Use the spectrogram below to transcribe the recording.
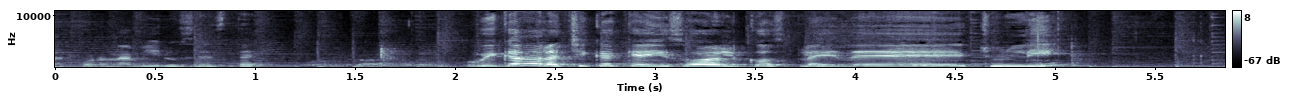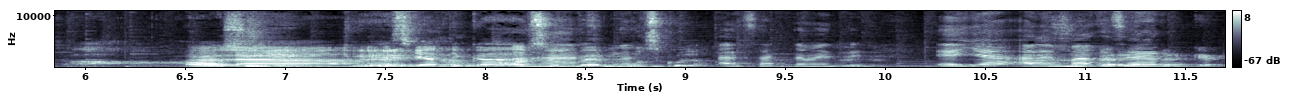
al coronavirus este. ¿Ubican a la chica que hizo el cosplay de Chun-Li? A Oh, sí. la asiática super músculo. Exactamente. Ella, Ah, además de ser,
